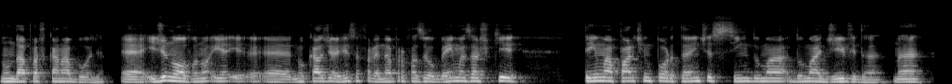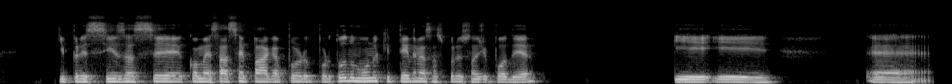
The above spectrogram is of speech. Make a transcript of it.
não dá para ficar na bolha. É, e, de novo, no, é, no caso de agência, eu falei, não é para fazer o bem, mas acho que tem uma parte importante, sim, de uma, de uma dívida, né? Que precisa ser, começar a ser paga por, por todo mundo que teve nessas posições de poder. E, e é,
